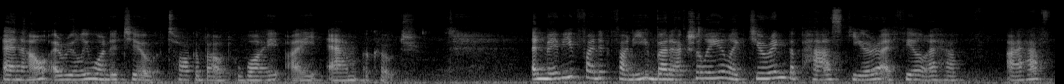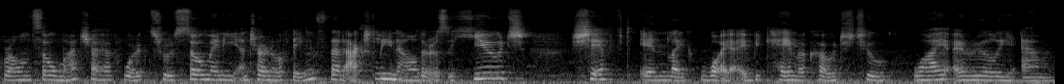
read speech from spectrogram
and now I really wanted to talk about why I am a coach. And maybe you find it funny, but actually, like during the past year, I feel I have I have grown so much. I have worked through so many internal things that actually now there is a huge shift in like why I became a coach to why I really am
